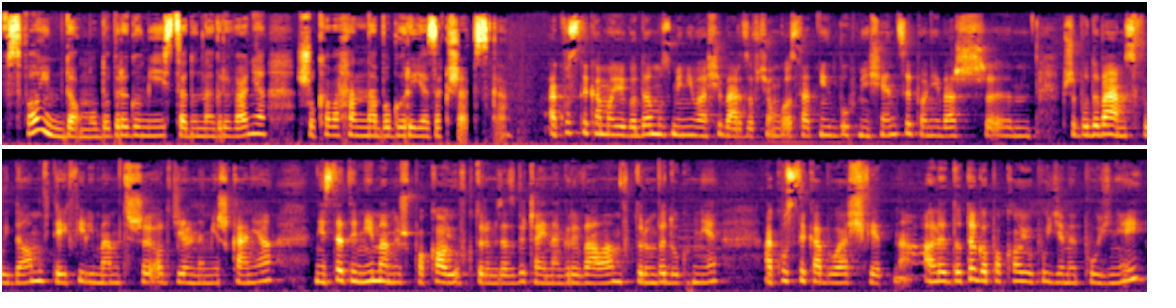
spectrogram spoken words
w swoim domu dobrego miejsca do nagrywania szukała Hanna Bogoryja-Zakrzewska. Akustyka mojego domu zmieniła się bardzo w ciągu ostatnich dwóch miesięcy, ponieważ um, przebudowałam swój dom. W tej chwili mam trzy oddzielne mieszkania. Niestety nie mam już pokoju, w którym zazwyczaj nagrywałam, w którym według mnie akustyka była świetna, ale do tego pokoju pójdziemy później.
